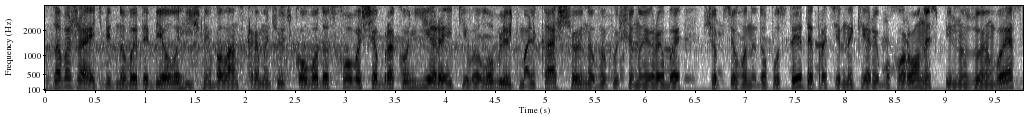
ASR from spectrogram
Заважають відновити біологічний баланс Кременчуцького водосховища браконьєри, які виловлюють малька щойно випущеної риби. Щоб цього не допустити, працівники рибохорони спільно з УМВС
